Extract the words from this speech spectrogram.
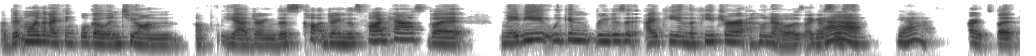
a bit more than I think we'll go into on, uh, yeah, during this, co- during this podcast, but maybe we can revisit IP in the future. Who knows? I guess. Yeah. We'll yeah. Parts, but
